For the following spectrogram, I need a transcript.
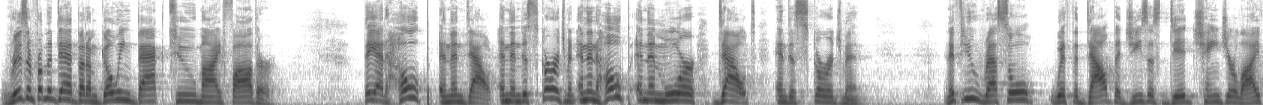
risen from the dead, but I'm going back to my Father. They had hope and then doubt, and then discouragement, and then hope and then more doubt and discouragement. And if you wrestle with the doubt that Jesus did change your life,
